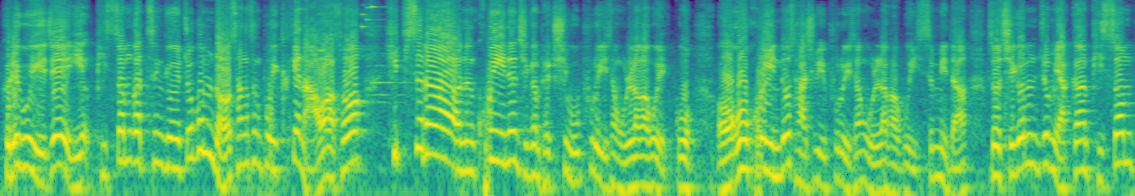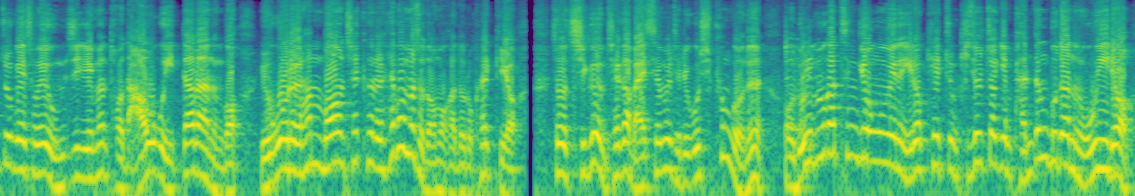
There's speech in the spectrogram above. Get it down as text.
그리고 이제 이 빗썸 같은 경우에 조금 더 상승폭이 크게 나와서 힙스라는 코인은 지금 115% 이상 올라가고 있고 어거 코인도 42% 이상 올라가고 있습니다. 그래서 지금 좀 약간 빗썸 쪽에서의 움직임은 더 나오고 있다라는 거 요거를 한번 체크를 해보면서 넘어가도록 할게요. 그래서 지금 제가 말씀을 드리고 싶은 거는 어, 놀부 같은 경우에는 이렇게 좀 기술적인 반등보다는 오히려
